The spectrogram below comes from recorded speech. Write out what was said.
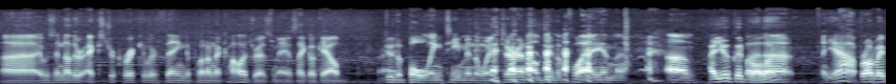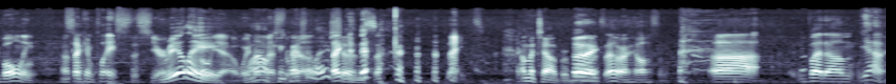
Uh, it was another extracurricular thing to put on a college resume. It's like, okay, I'll do the bowling team in the winter, and I'll do the play and the. Um, Are you a good but, bowler? uh, yeah, Broadway bowling, Okay. second place this year. really? Oh yeah, we wow! don't mess around. congratulations. Thanks. I'm a Talbot bowler. Thanks. All right, awesome. Uh, but um, yeah,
